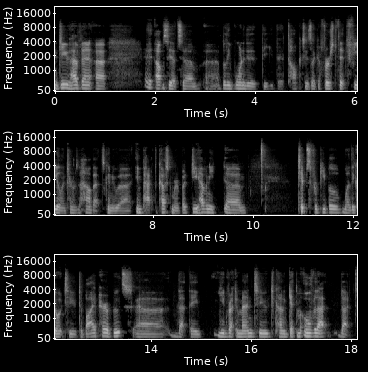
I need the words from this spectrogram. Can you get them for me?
Mm. do you have a, uh, obviously that's um, uh, i believe one of the, the, the topics is like a first fit feel in terms of how that's going to uh, impact the customer. But do you have any um, tips for people when they go to to buy a pair of boots uh, that they you'd recommend to to kind of get them over that that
